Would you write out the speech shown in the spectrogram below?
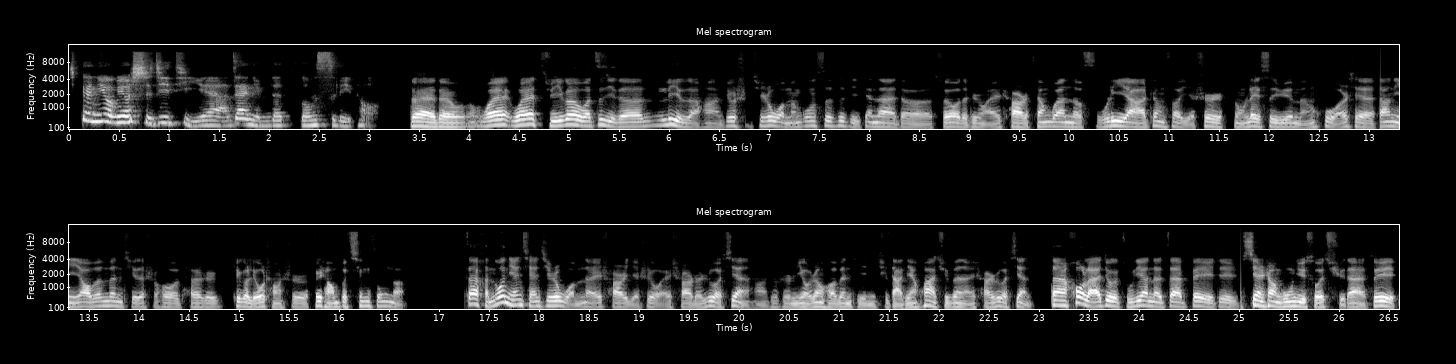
这个你有没有实际体验啊？在你们的公司里头？对对，我也我也举一个我自己的例子哈，就是其实我们公司自己现在的所有的这种 HR 相关的福利啊政策也是这种类似于门户，而且当你要问问题的时候，它这这个流程是非常不轻松的。在很多年前，其实我们的 HR 也是有 HR 的热线哈，就是你有任何问题，你是打电话去问 HR 热线，但是后来就逐渐的在被这线上工具所取代，所以。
